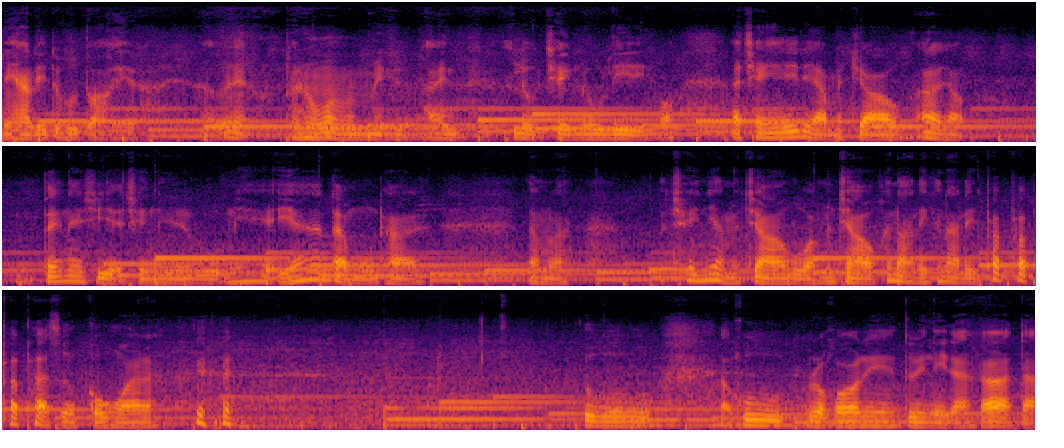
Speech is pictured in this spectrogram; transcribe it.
နေရာလေးတစ်ခုသွားခဲ့တာဒါပေမဲ့ဘယ်တော့မှမမေ့ဘူးအဲအဲ့လိုအချိန်မျိုးလေးတွေဟောအချိန်လေးတွေကမကြောက်အဲ့ဒါကြောင့်တင်းနေရှိတဲ့အချိန်လေးတွေကိုအမြဲအရန်တန်မှုထားတယ်။ဟုတ်မလား။အချိန်ကြီးကမကြောက်ဘူးကွာမကြောက်ခဏလေးခဏလေးဖတ်ဖတ်ဖတ်ဖတ်ဆိုကုန်းသွားတာ။ ဟိုအခု recording သွင်းနေတာကဒါ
